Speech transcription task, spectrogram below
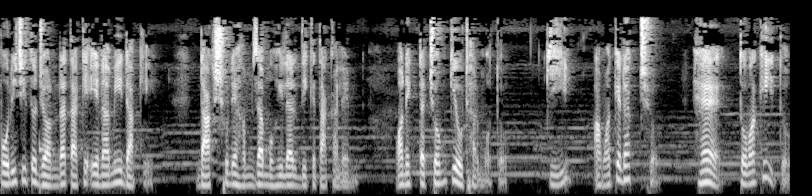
পরিচিত জনরা তাকে এনামেই ডাকে। ডাক শুনে হামজা মহিলার দিকে তাকালেন। অনেকটা চমকে ওঠার মতো। কি? আমাকে ডাকছ? হ্যাঁ তোমাকেই তো।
